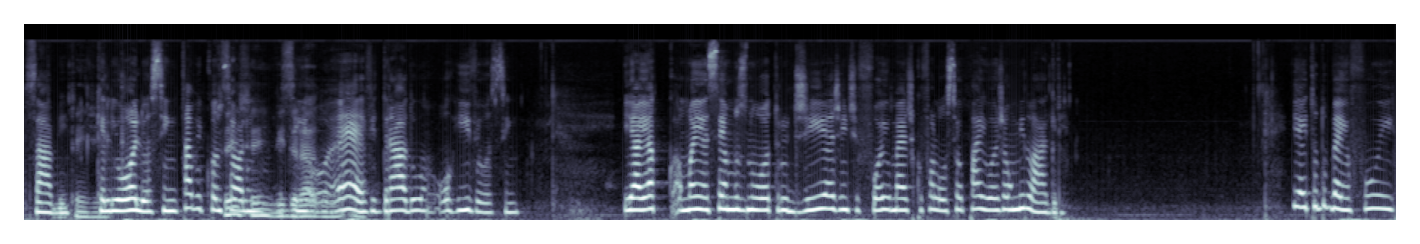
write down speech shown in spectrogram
sabe? Entendi. Aquele olho assim, sabe quando Sei, você olha sei, assim, vidrado, né? é, vidrado, horrível assim. E aí amanhecemos no outro dia, a gente foi, o médico falou: "Seu pai hoje é um milagre". E aí tudo bem, eu fui,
